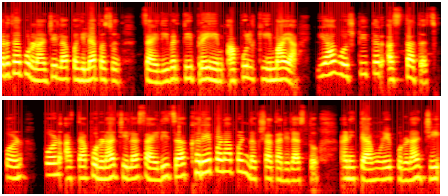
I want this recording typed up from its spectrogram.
खरं तर पूर्णाजीला पहिल्यापासून सायलीवरती प्रेम आपुलकी माया या गोष्टी तर असतातच पण पण आता पूर्णाजीला सायलीचा खरेपणा पण लक्षात आलेला असतो आणि त्यामुळे पूर्णाजी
